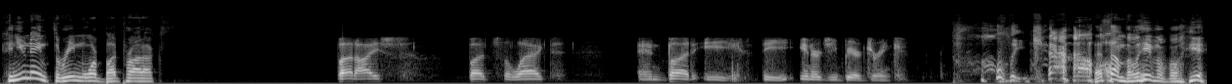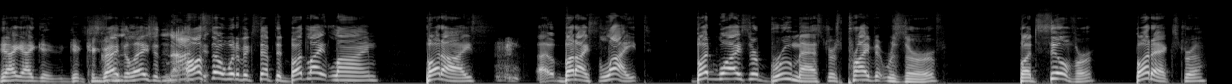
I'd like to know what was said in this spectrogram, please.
Can you name three more Bud products? Bud Ice, Bud Select, and Bud E, the energy beer drink. Holy cow. That's unbelievable. yeah, I, I, congratulations. Not- also would have accepted Bud Light Lime, Bud Ice, uh, Bud Ice Light, Budweiser Brewmasters Private Reserve, Bud Silver, Bud Extra,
